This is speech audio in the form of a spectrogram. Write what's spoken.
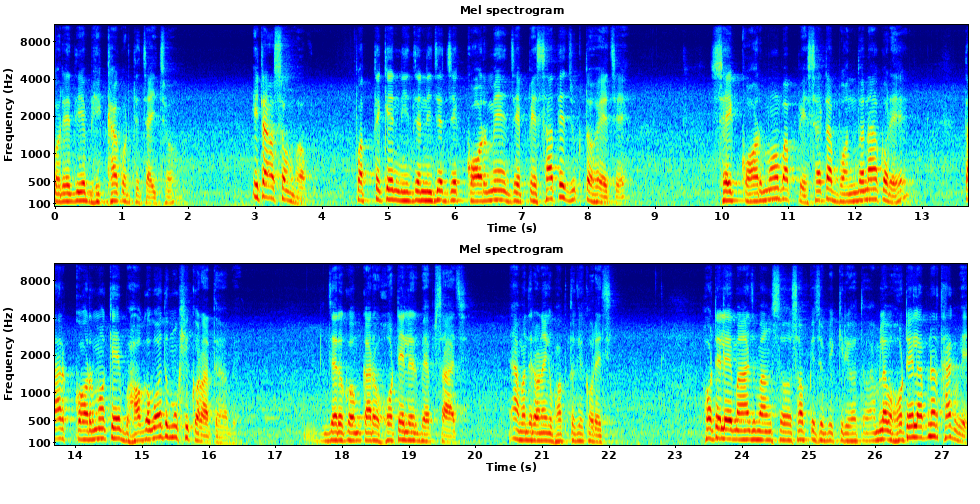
করে দিয়ে ভিক্ষা করতে চাইছো, এটা অসম্ভব। প্রত্যেকে নিজের নিজের যে কর্মে, যে পেশাতে যুক্ত হয়েছে, সেই কর্ম বা পেশাটা বন্ধ না করে তার কর্মকে ভগবতমুখী করাতে হবে। যেরকম কারও হোটেলের ব্যবসা আছে, আমাদের অনেক ভক্তকে করেছি। হোটেলে মাছ, মাংস সব কিছু বিক্রি হতো। আমরা হোটেল আপনার থাকবে?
